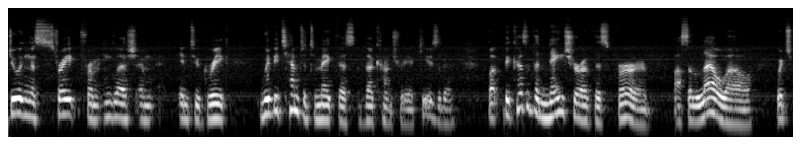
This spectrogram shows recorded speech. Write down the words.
doing this straight from English and into Greek, we'd be tempted to make this the country accusative. But because of the nature of this verb, basileuo, which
